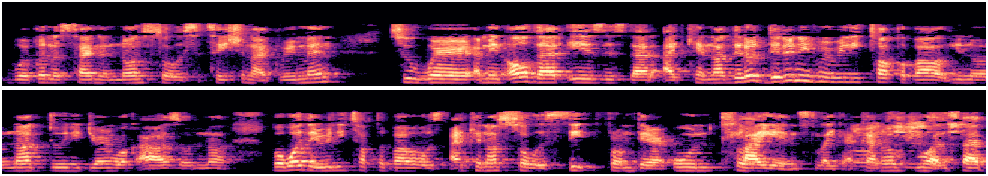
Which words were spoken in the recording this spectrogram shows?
We're going to sign a non-solicitation agreement to where, I mean, all that is, is that I cannot, they don't, they didn't even really talk about, you know, not doing it during work hours or not. But what they really talked about was I cannot solicit from their own clients. Like I oh, cannot geez. go and start,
